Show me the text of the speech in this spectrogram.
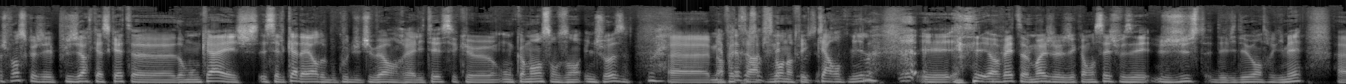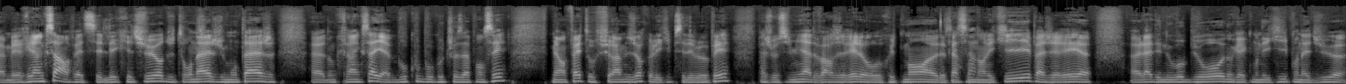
je pense que j'ai plusieurs casquettes euh, dans mon cas et, je- et c'est le cas d'ailleurs de beaucoup de youtubeurs en réalité. C'est que on commence en faisant une chose, Ouais. euh, mais Et en fait très rapidement on en fait 12. 40 000. Et, et en fait moi j'ai commencé, je faisais juste des vidéos entre guillemets, euh, mais rien que ça en fait, c'est de l'écriture, du tournage, du montage. Euh, donc rien que ça, il y a beaucoup beaucoup de choses à penser. Mais en fait au fur et à mesure que l'équipe s'est développée, bah, je me suis mis à devoir gérer le recrutement euh, de personnes ça. dans l'équipe, à gérer euh, euh, là des nouveaux bureaux. Donc avec mon équipe, on a dû euh,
